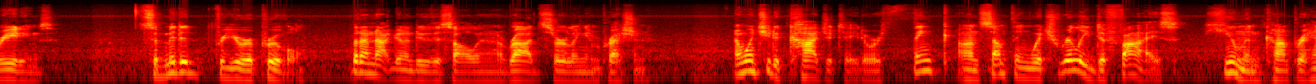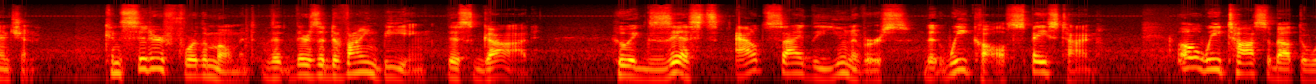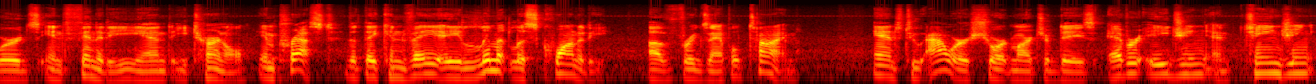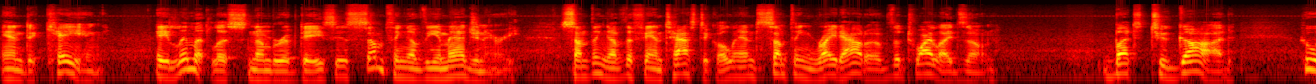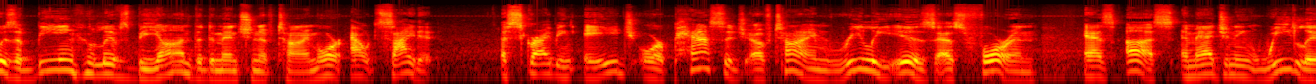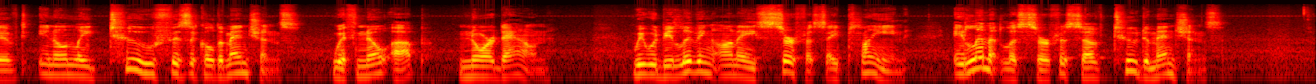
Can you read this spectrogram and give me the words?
Greetings. Submitted for your approval, but I'm not going to do this all in a Rod Serling impression. I want you to cogitate or think on something which really defies human comprehension. Consider for the moment that there's a divine being, this God, who exists outside the universe that we call space-time. Oh, we toss about the words infinity and eternal, impressed that they convey a limitless quantity of, for example, time. And to our short march of days, ever aging and changing and decaying, a limitless number of days is something of the imaginary, something of the fantastical, and something right out of the Twilight Zone. But to God, who is a being who lives beyond the dimension of time or outside it. Ascribing age or passage of time really is as foreign as us imagining we lived in only two physical dimensions, with no up nor down. We would be living on a surface, a plane, a limitless surface of two dimensions.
